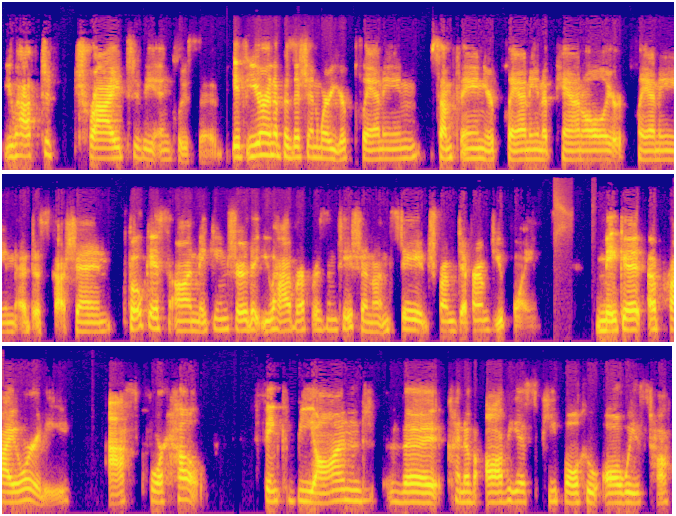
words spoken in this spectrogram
You have to try to be inclusive. If you're in a position where you're planning something, you're planning a panel, you're planning a discussion, focus on making sure that you have representation on stage from different viewpoints make it a priority, ask for help, think beyond the kind of obvious people who always talk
